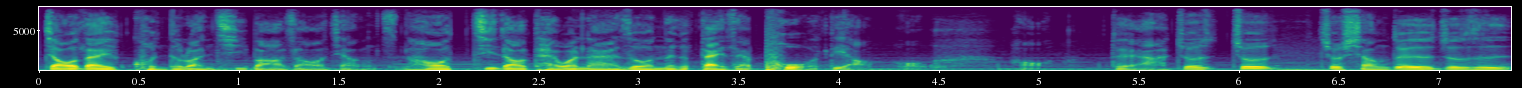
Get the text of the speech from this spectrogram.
胶带捆得乱七八糟这样子，然后寄到台湾来之后，那个袋再破掉哦，好，对啊，就就就相对的，就是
